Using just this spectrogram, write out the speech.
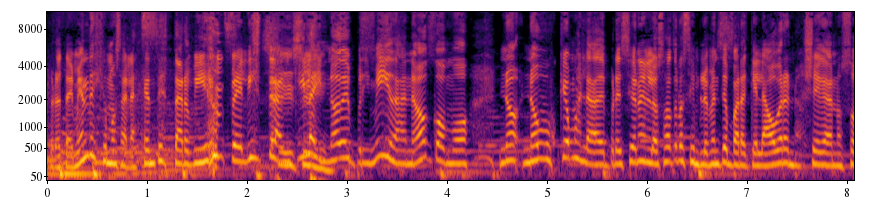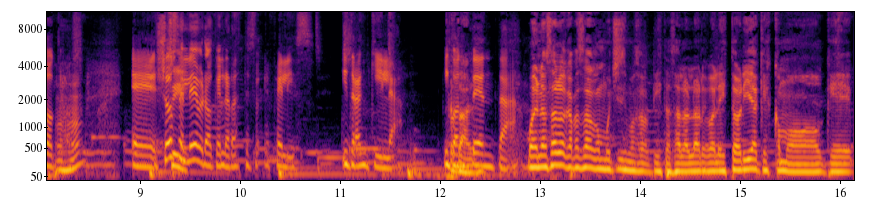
pero también dejemos a la gente estar bien feliz, tranquila sí. y no deprimida, ¿no? Como no, no busquemos la depresión en los otros simplemente para que la obra nos llegue a nosotros. Eh, yo Sí. celebro que Lord esté fe- feliz y tranquila y Total. contenta. Bueno, es algo que ha pasado con muchísimos artistas a lo largo de la historia, que es como que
